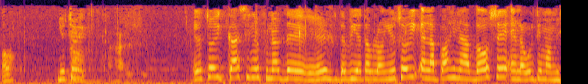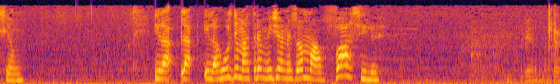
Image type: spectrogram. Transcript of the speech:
Oh. Yo estoy, Ajá. yo estoy casi en el final de, de Villa Tablón. Yo estoy en la página 12 en la última misión. Y, la, la, y las últimas tres misiones son más fáciles. ¿Qué tienes que hacer?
